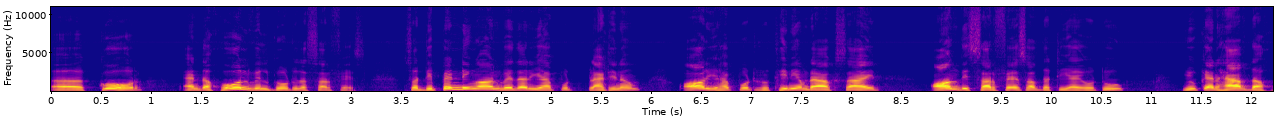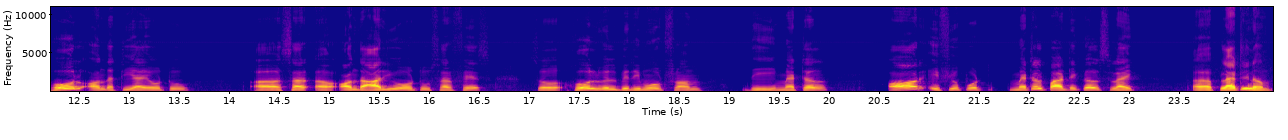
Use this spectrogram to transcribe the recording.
uh, core and the hole will go to the surface. So, depending on whether you have put platinum or you have put ruthenium dioxide on the surface of the TiO2, you can have the hole on the TiO2 uh, uh, on the RuO2 surface. So, hole will be removed from the metal or if you put metal particles like uh, platinum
